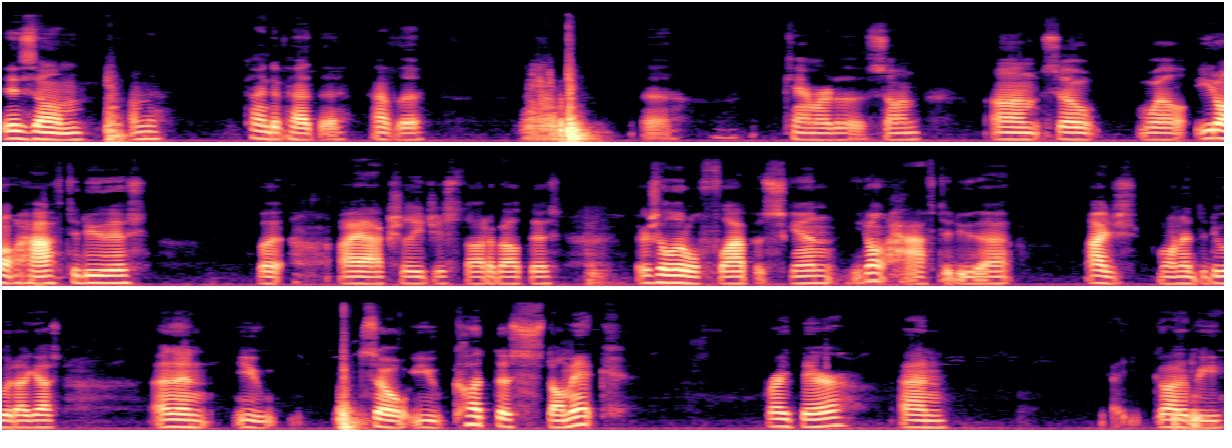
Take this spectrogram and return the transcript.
is um I'm kind of had to have the, the camera to the sun. Um, so, well, you don't have to do this, but I actually just thought about this. There's a little flap of skin. You don't have to do that. I just wanted to do it, I guess. And then you, so you cut the stomach right there, and yeah, you gotta be,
